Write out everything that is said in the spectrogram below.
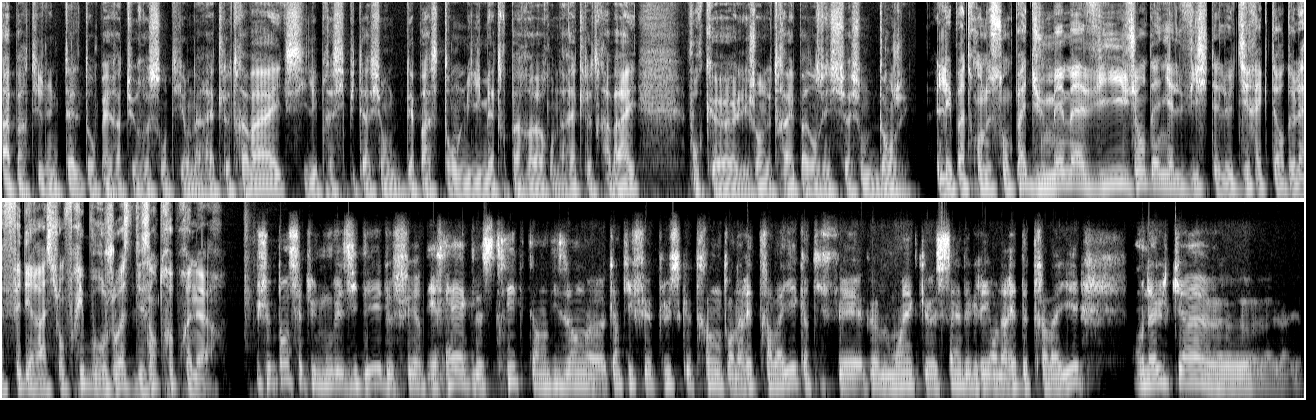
à partir d'une telle température ressentie, on arrête le travail. Si les précipitations dépassent tant de millimètres par heure, on arrête le travail, pour que les gens ne travaillent pas dans une situation de danger. Les patrons ne sont pas du même avis. Jean-Daniel Wicht est le directeur de la Fédération fribourgeoise des entrepreneurs. Je pense que c'est une mauvaise idée de faire des règles strictes en disant euh, quand il fait plus que 30, on arrête de travailler, quand il fait moins que 5 degrés, on arrête de travailler. On a eu le cas euh,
